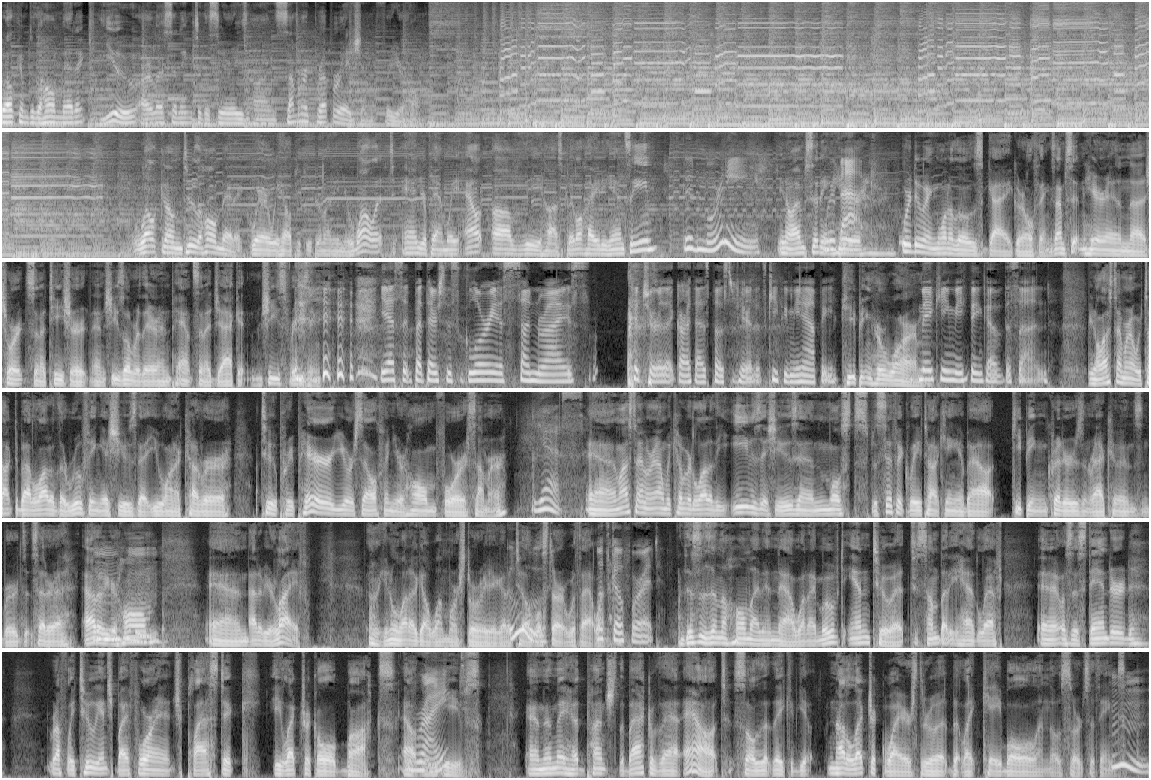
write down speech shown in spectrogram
Welcome to the Home Medic. You are listening to the series on summer preparation for your home. Welcome to the Home Medic, where we help you keep your money in your wallet and your family out of the hospital. Heidi Hansine. Good morning. You know, I'm sitting We're here. back. We're doing one of those guy girl things. I'm sitting here in uh, shorts and a t shirt, and she's over there in pants and a jacket, and she's freezing. Yes, it, but there's this glorious sunrise picture that Garth has posted here that's keeping me happy, keeping her warm. making me think of the sun. You know, last time around we talked about a lot of the roofing issues that you want to cover to prepare yourself and your home for summer. Yes. And last time around we covered a lot of the eaves issues and most specifically talking about keeping critters and raccoons and birds, etc., out of your home mm-hmm. and out of your life. Oh, you know what? I've got one more story I got to tell. We'll start with that one. Let's go for it. This is in the home I'm in now. When I moved into it, somebody had left, and it was a standard, roughly two inch by four inch plastic electrical box out Right. in the eaves. And then they had punched the back of that out so that they could get not electric wires through it, but like cable and those sorts of things. Hmm.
